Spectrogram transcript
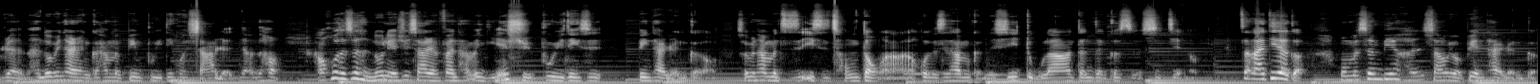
人很多病态人格，他们并不一定会杀人，这样子哈。好，或者是很多连续杀人犯，他们也许不一定是病态人格哦，说明他们只是一时冲动啊，或者是他们可能吸毒啦等等各式的事件哦。再来第二个，我们身边很少有变态人格，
